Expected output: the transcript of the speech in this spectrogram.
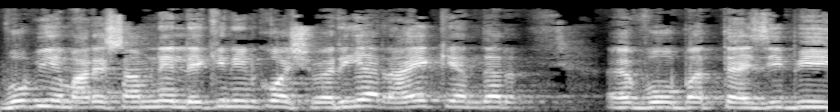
वो भी हमारे सामने। लेकिन इनको ऐश्वर्या राय के अंदर वो बद तहजीबी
